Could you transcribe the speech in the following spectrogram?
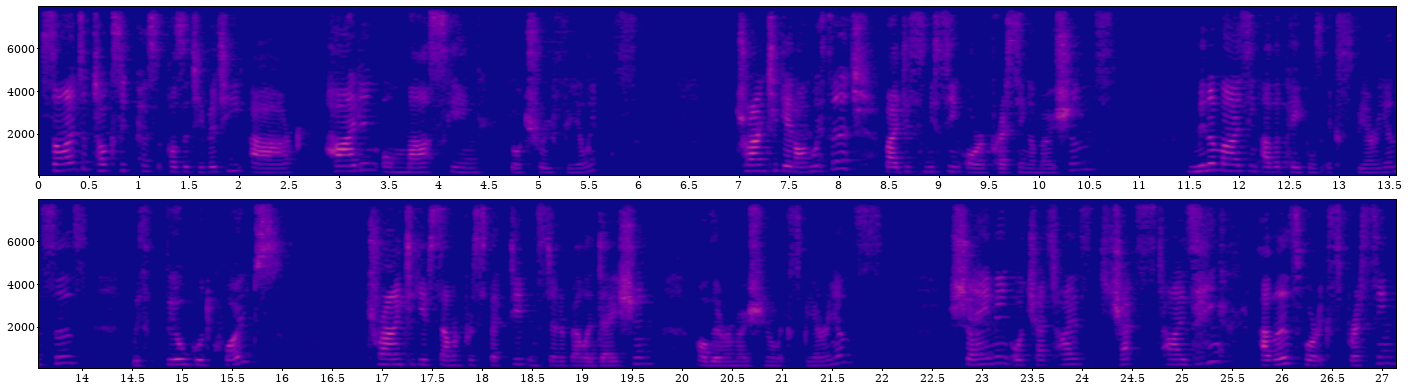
Signs of toxic positivity are hiding or masking your true feelings, trying to get on with it by dismissing or repressing emotions, minimizing other people's experiences with feel good quotes, trying to give someone perspective instead of validation of their emotional experience, shaming or chastising others for expressing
